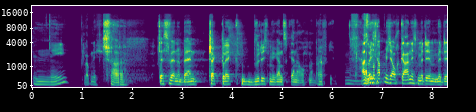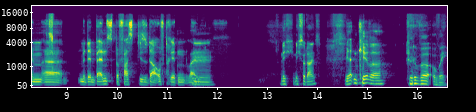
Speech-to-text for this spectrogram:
Nee, glaube nicht. Schade. Das wäre eine Band. Jack Black würde ich mir ganz gerne auch mal live geben. Mhm. Also Aber ich habe mich auch gar nicht mit dem, mit dem, äh, mit den Bands befasst, die so da auftreten, weil Hm. Nicht, nicht so deins? wir hatten Kirwa. Curve away.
